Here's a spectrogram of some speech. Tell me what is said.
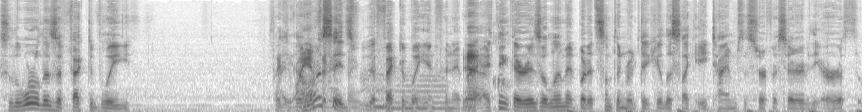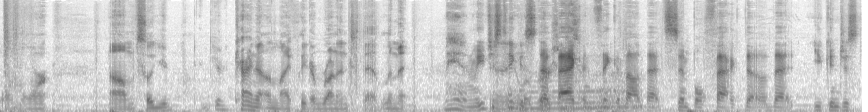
so the world is effectively I, Effectively want to say infinite it's effectively infinite, but Yeah. I think there is a limit, but it's something ridiculous like eight times the surface area of the Earth or more. Um, so you're you're kind of unlikely to run into that limit. Man, we just take a step versions. back and think about that simple fact, though, that you can just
